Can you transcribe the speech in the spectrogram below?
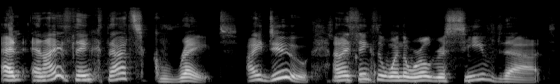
And and I think that's great. I do, and I think that when the world received that.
